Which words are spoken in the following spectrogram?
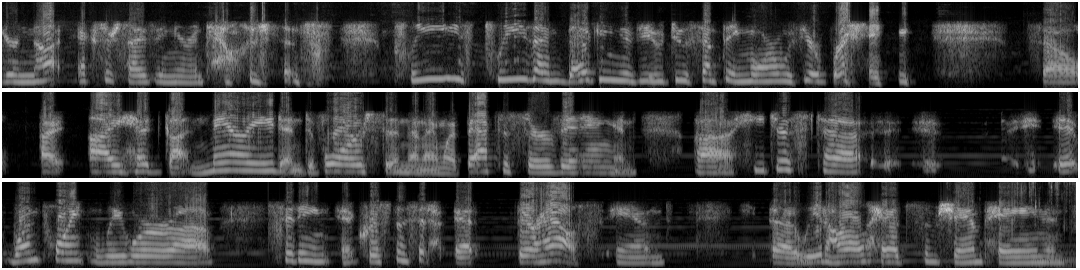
you're not exercising your intelligence." please, please, I'm begging of you, do something more with your brain. so I, I had gotten married and divorced, and then I went back to serving. And uh, he just, uh, at one point, we were uh, sitting at Christmas at, at their house, and uh, we had all had some champagne, and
